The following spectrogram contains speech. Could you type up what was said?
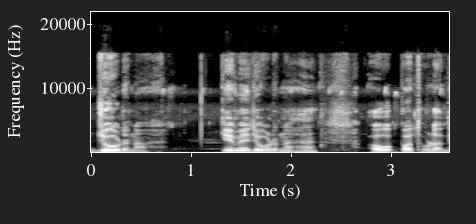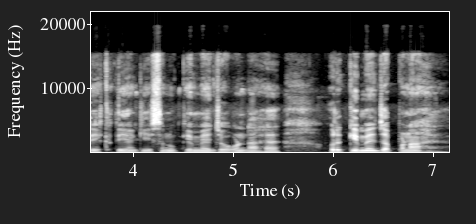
ਜੋੜਨਾ ਹੈ। ਕਿਵੇਂ ਜੋੜਨਾ ਹੈ? ਆਓ ਆਪਾਂ ਥੋੜਾ ਦੇਖਦੇ ਹਾਂ ਕਿ ਇਸ ਨੂੰ ਕਿਵੇਂ ਜੋੜਨਾ ਹੈ ਔਰ ਕਿਵੇਂ ਜਪਣਾ ਹੈ।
